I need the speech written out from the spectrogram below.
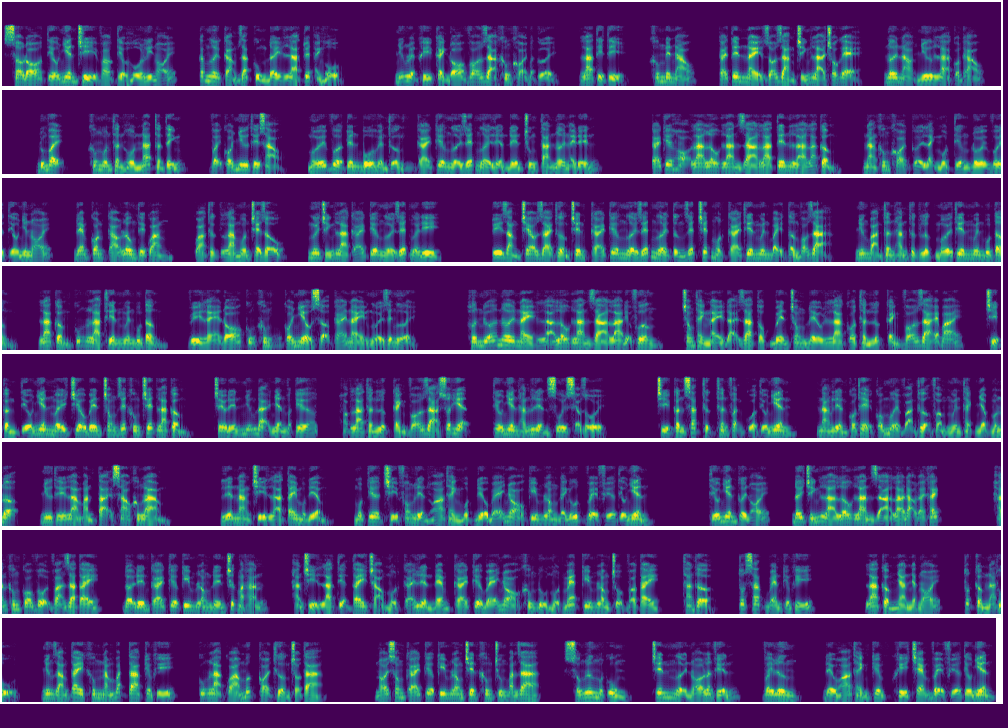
Sau đó tiểu nhiên chỉ vào tiểu hồ ly nói, các ngươi cảm giác cùng đây là tuyết ảnh hồ. Những luyện khí cảnh đó võ giả không khỏi bật cười, la tỉ tỉ không nên áo cái tên này rõ ràng chính là chó ghẻ, nơi nào như là con cáo. Đúng vậy, không muốn thần hồn nát thần tính, vậy có như thế xảo, mới vừa tuyên bố huyền thường cái kia người giết người liền đến chúng ta nơi này đến. Cái kia họ la lâu lan giả là tên là la cẩm nàng không khỏi cười lạnh một tiếng đối với tiểu nhiên nói, đem con cáo lông thế quang, quả thực là muốn che giấu, ngươi chính là cái kia người giết người đi. Tuy rằng treo giải thưởng trên cái kia người giết người từng giết chết một cái thiên nguyên bảy tầng võ giả, nhưng bản thân hắn thực lực mới thiên nguyên bốn tầng, la cẩm cũng là thiên nguyên bốn tầng, vì lẽ đó cũng không có nhiều sợ cái này người giết người. Hơn nữa nơi này là lâu lan giả la địa phương, trong thành này đại gia tộc bên trong đều là có thần lực cảnh võ giả ép bãi, chỉ cần tiểu nhiên mấy chiêu bên trong giết không chết la cẩm, trêu đến những đại nhân vật kia, hoặc là thần lực cảnh võ giả xuất hiện tiểu nhiên hắn liền xui xẻo rồi chỉ cần xác thực thân phận của thiếu niên, nàng liền có thể có mười vạn thượng phẩm nguyên thạch nhập món nợ như thế làm ăn tại sao không làm? Liên nàng chỉ là tay một điểm một tia chỉ phong liền hóa thành một điều bé nhỏ kim long đánh út về phía thiếu niên. thiếu niên cười nói đây chính là lâu lan giả la đạo đại khách. Hắn không có vội vã ra tay đợi đến cái kia kim long đến trước mặt hắn hắn chỉ là tiện tay chảo một cái liền đem cái kia bé nhỏ không đủ một mét kim long trộm vào tay than thở tốt sắc bén kiếm khí. La cầm nhàn nhạt nói tốt cầm nã thủ nhưng dám tay không nắm bắt ta kiếm khí cũng là quá mức coi thường cho ta. Nói xong cái kia kim long trên không trung bắn ra sống lưng một cùng, trên người nó lân phiến, vây lưng, đều hóa thành kiếm khí chém về phía tiểu nhiên.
